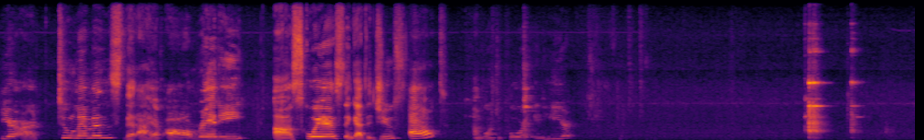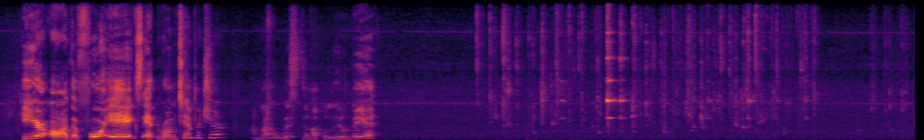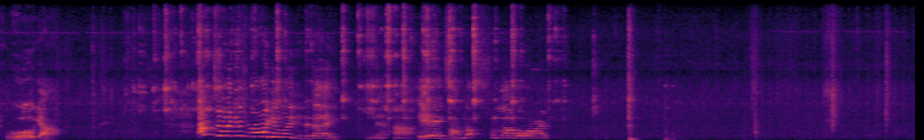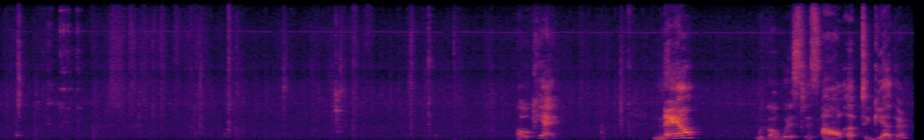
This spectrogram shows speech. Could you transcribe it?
Here are two lemons that I have already uh, squeezed and got the juice out. I'm going to pour it in here. Here are the four eggs at room temperature. I'm going to whisk them up a little bit. Oh, y'all. I'm doing this royally today. Uh, eggs on the floor. Okay. Now, we're going to whisk this all up together.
